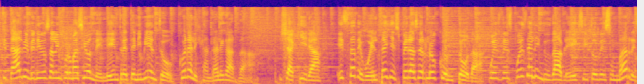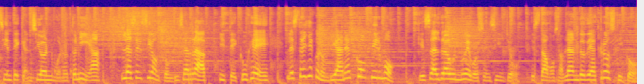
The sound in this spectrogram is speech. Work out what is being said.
¿qué tal? Bienvenidos a la información del entretenimiento con Alejandra Legarda. Shakira está de vuelta y espera hacerlo con toda, pues después del indudable éxito de su más reciente canción Monotonía, la sesión con Bizarrap y TQG, la estrella colombiana confirmó que saldrá un nuevo sencillo. Estamos hablando de Acróstico,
